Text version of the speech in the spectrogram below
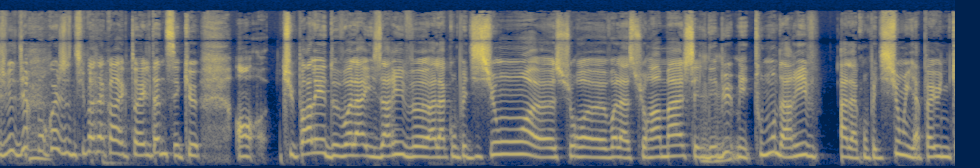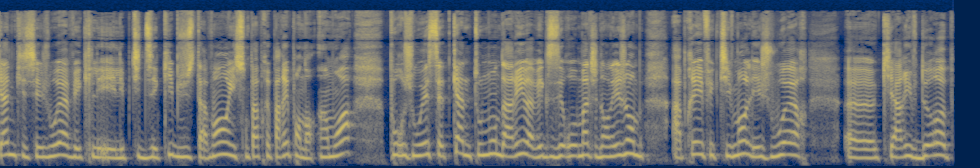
je vais te dire pourquoi je ne suis pas d'accord avec toi, Elton. C'est que en- tu parlais de voilà, ils arrivent à la compétition euh, sur euh, voilà sur un match, c'est le Mhm. début, mais tout le monde arrive à la compétition. Il n'y a pas eu une canne qui s'est jouée avec les, les petites équipes juste avant. Ils sont pas préparés pendant un mois pour jouer cette canne. Tout le monde arrive avec zéro match dans les jambes. Après, effectivement, les joueurs euh, qui arrivent d'Europe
